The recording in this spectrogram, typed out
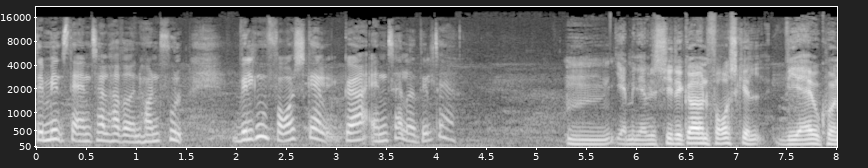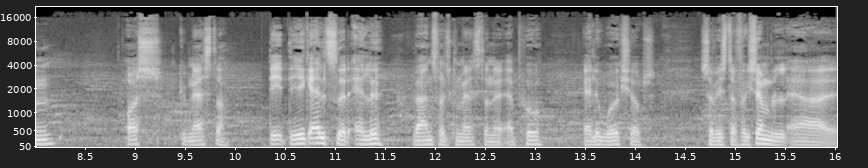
det mindste antal har været en håndfuld. Hvilken forskel gør antallet af deltagere? Mm, jamen, jeg vil sige, det gør jo en forskel. Vi er jo kun os gymnaster. Det, det er ikke altid, at alle verdensholdsgymnasterne er på alle workshops. Så hvis der for eksempel er øh,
